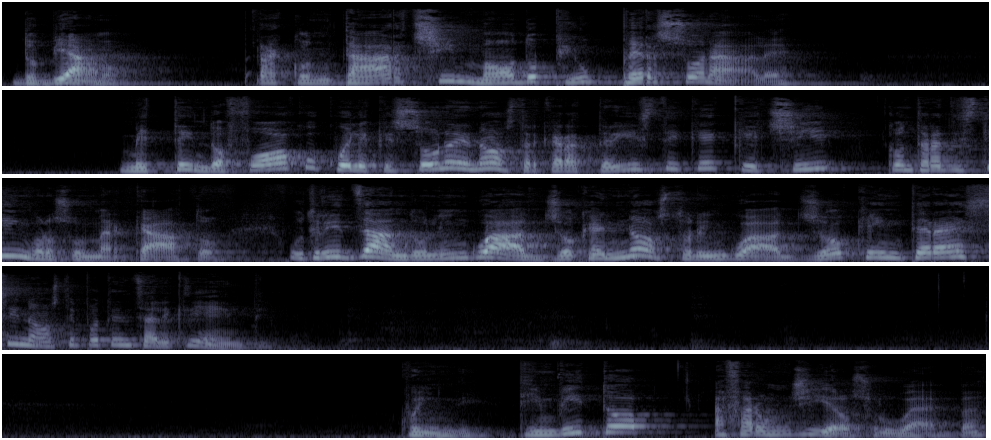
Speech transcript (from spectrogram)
Dobbiamo raccontarci in modo più personale, mettendo a fuoco quelle che sono le nostre caratteristiche che ci contraddistinguono sul mercato utilizzando un linguaggio che è il nostro linguaggio che interessi i nostri potenziali clienti. Quindi ti invito a fare un giro sul web,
